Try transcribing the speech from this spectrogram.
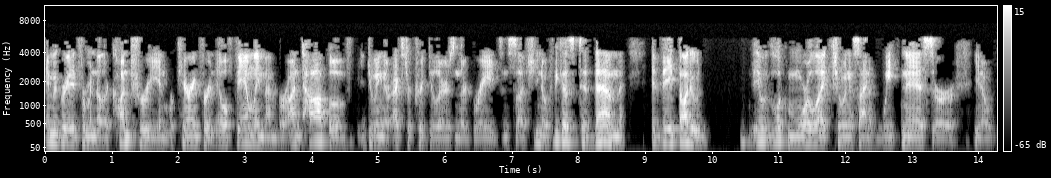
immigrated from another country and were caring for an ill family member on top of doing their extracurriculars and their grades and such, you know, because to them, they thought it would, it would look more like showing a sign of weakness or, you know,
